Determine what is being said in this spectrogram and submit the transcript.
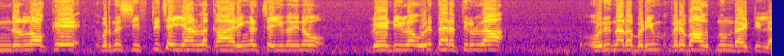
ഇന്റർലോക്ക് ഇവിടുന്ന് ഷിഫ്റ്റ് ചെയ്യാനുള്ള കാര്യങ്ങൾ ചെയ്യുന്നതിനോ വേണ്ടിയുള്ള ഒരു തരത്തിലുള്ള ഒരു നടപടിയും ഇവരുടെ ഭാഗത്തുനിന്ന് ഉണ്ടായിട്ടില്ല.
